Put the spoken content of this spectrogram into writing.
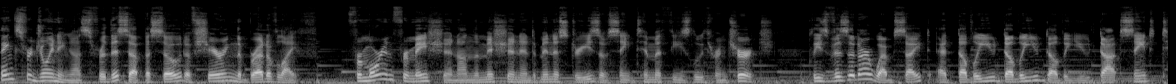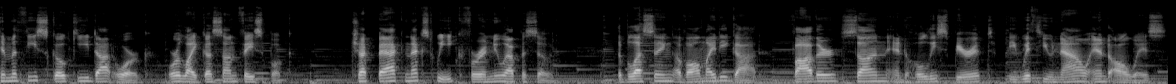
Thanks for joining us for this episode of Sharing the Bread of Life. For more information on the mission and ministries of St. Timothy's Lutheran Church, please visit our website at www.sttimothyskokie.org or like us on Facebook. Check back next week for a new episode. The blessing of Almighty God, Father, Son, and Holy Spirit be with you now and always.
